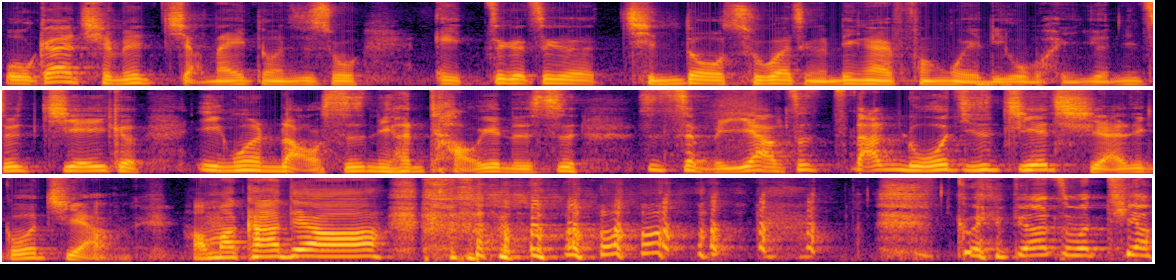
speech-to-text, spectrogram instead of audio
我刚才前面讲那一段是说。哎、欸，这个这个情窦初开，整个恋爱氛围离我们很远。你就接一个英文老师，你很讨厌的是是怎么样？这拿逻辑是接起来，你跟我讲好吗？卡掉啊！各位不要这么跳，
